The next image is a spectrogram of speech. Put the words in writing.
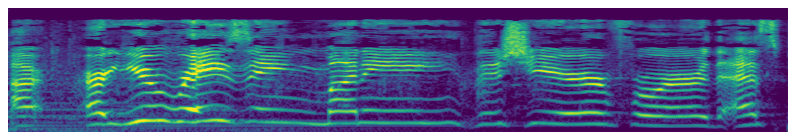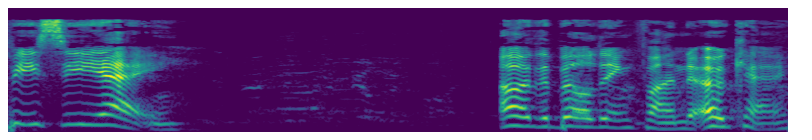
Are, are you raising money this year for the SPCA? Oh, the building fund. Okay.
